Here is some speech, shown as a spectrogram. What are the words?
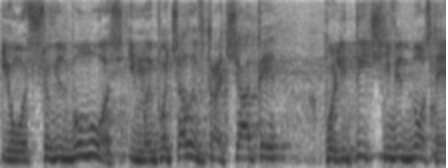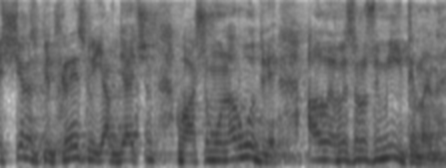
І ось що відбулось. І ми почали втрачати політичні відносини. Я ще раз підкреслю, я вдячен вашому народові. Але ви зрозумієте мене.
